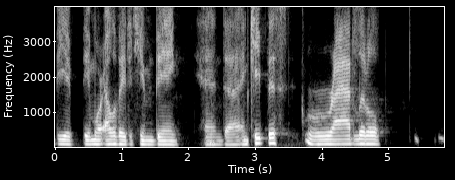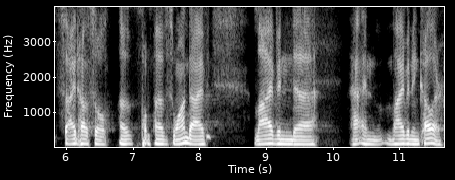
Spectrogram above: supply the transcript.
be a, be a more elevated human being, and uh, and keep this rad little side hustle of of Swan Dive live and uh, and live and in color.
